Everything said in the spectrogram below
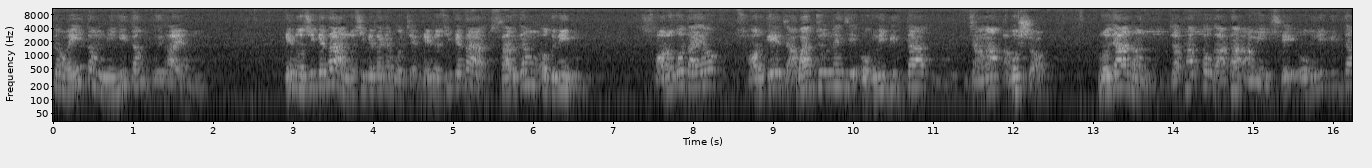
त्वमेतं निहितं गुहायां হে নচিকেতা, নচিকেতাকে বলছেন, হে নচিকেতা সর্গম অগ্নিম। স্বর্গদায়ক, স্বর্গে যাবার জন্য যে অগ্নিবিদ্যা জানা আবশ্যক, প্রজানন, যথার্থ গাথা আমি, সেই অগ্নিবিদ্যা,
